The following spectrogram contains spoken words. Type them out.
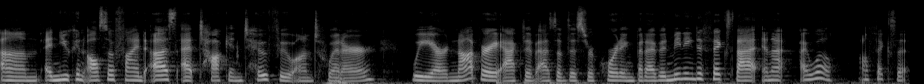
Um, and you can also find us at Talkin' Tofu on Twitter. We are not very active as of this recording, but I've been meaning to fix that, and I, I will. I'll fix it.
